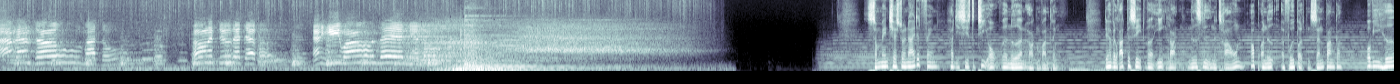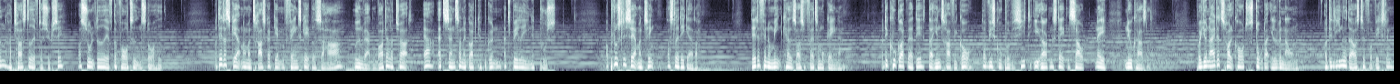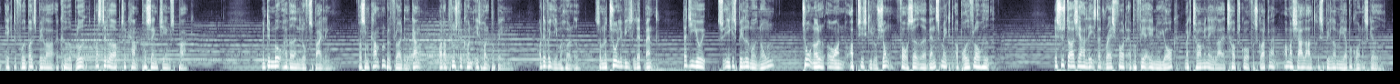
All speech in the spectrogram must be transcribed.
I'm done told my soul, only to the devil, and he won't let me alone. Som Manchester United-fan har de sidste 10 år været noget af en ørkenvandring. Det har vel ret beset været en lang, nedslidende traven op og ned af fodboldens sandbanker, hvor vi i heden har tørstet efter succes og sultede efter fortidens storhed. Og det, der sker, når man træsker gennem fanskabet Sahara, uden hverken vådt eller tørt, er, at sanserne godt kan begynde at spille en et pus. Og pludselig ser man ting, der slet ikke er der. Dette fænomen kaldes også fatamorgana. Og det kunne godt være det, der indtraf i går, da vi skulle på visit i ørkenstaten South, nej, Newcastle. På Uniteds holdkort stod der 11 navne, og det lignede da også til forveksling ægte fodboldspillere af kød og blod, der stillede op til kamp på St. James Park. Men det må have været en luftspejling, for som kampen blev fløjtet i gang, var der pludselig kun et hold på banen, og det var hjemmeholdet, som naturligvis let vandt, da de jo ikke spillede mod nogen, 2-0 over en optisk illusion forårsaget af vandsmægt og brødflovhed. Jeg synes da også, jeg har læst, at Rashford er på ferie i New York, McTominay er topscorer for Skotland, og Martial aldrig spiller mere på grund af skader.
